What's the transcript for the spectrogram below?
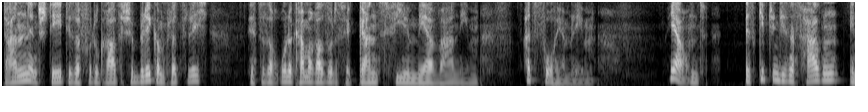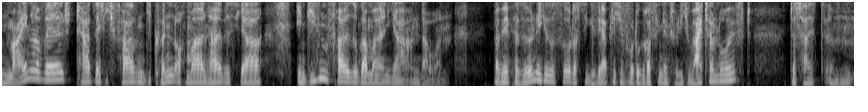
Dann entsteht dieser fotografische Blick und plötzlich ist es auch ohne Kamera so, dass wir ganz viel mehr wahrnehmen als vorher im Leben. Ja, und es gibt in diesen Phasen in meiner Welt tatsächlich Phasen, die können auch mal ein halbes Jahr, in diesem Fall sogar mal ein Jahr andauern. Bei mir persönlich ist es so, dass die gewerbliche Fotografie natürlich weiterläuft das heißt, ähm,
